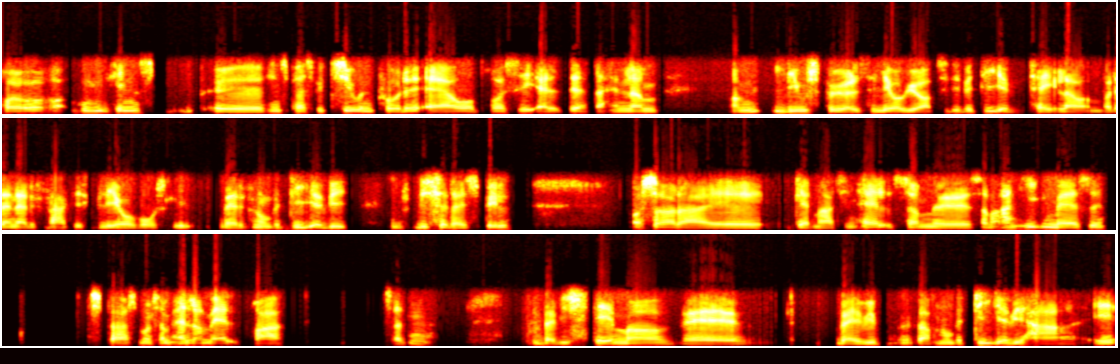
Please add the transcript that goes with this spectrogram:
prøve, hun, hendes, øh, hendes perspektiv på det er jo at prøve at se alt det, der handler om, om livsførelse. Lever vi op til de værdier, vi taler om? Hvordan er det faktisk, vi lever vores liv? Hvad er det for nogle værdier, vi, vi sætter i spil? Og så er der øh, Gert Martin Hall, som, øh, som har en hel masse spørgsmål, som handler om alt fra sådan, hvad vi stemmer, hvad, hvad, vi, hvad for nogle værdier vi har øh,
